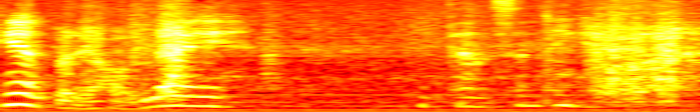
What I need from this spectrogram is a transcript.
Helt börjar hålla i, i penseln. tänker jag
